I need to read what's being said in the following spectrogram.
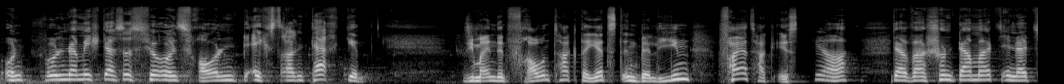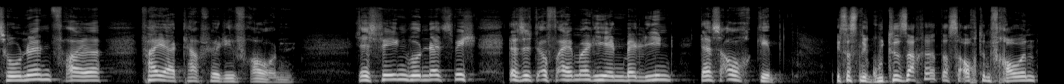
und wundere mich, dass es für uns Frauen extra einen Tag gibt. Sie meinen den Frauentag, der jetzt in Berlin Feiertag ist? Ja, da war schon damals in der Zone ein freier Feiertag für die Frauen. Deswegen wundert es mich, dass es auf einmal hier in Berlin das auch gibt. Ist das eine gute Sache, dass auch den Frauen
